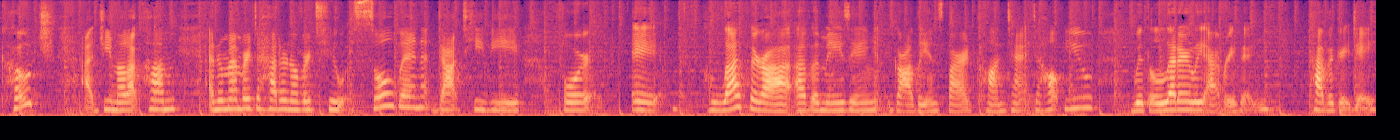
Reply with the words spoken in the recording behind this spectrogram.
Coach at gmail.com. And remember to head on over to solwin.tv for a plethora of amazing godly inspired content to help you with literally everything. Have a great day.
